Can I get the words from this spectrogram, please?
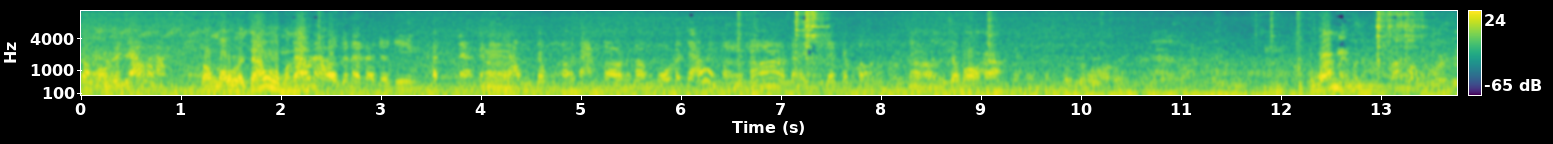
còn một là cháo à còn một là cháo không mà cháo hả nào cái này là dò viên thịt nè cái này À. lòng trong nội tạng bò là còn một là cháo mà nó để gì đó trong bò. À, cháo bò ha. Cháo bò luôn cái quán này mình bán lâu chưa chị?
